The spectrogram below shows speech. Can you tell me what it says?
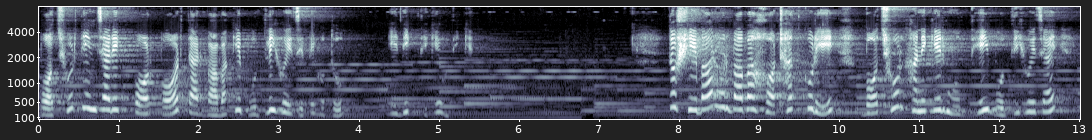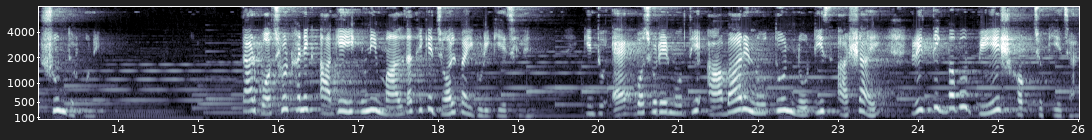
বছর তিন চারেক পর পর তার বাবাকে বদলি হয়ে যেতে হতো এদিক থেকে ওদিকে। তো সেবার ওর বাবা হঠাৎ করে বছর খানেকের মধ্যেই বদলি হয়ে যায় সুন্দরবনে। তার বছর খানেক আগেই উনি মালদা থেকে জলপাইগুড়ি গিয়েছিলেন। কিন্তু এক বছরের মধ্যে আবার নতুন নোটিশ আসায় ঋত্বিকবাবু বেশ হকচকিয়ে যান।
